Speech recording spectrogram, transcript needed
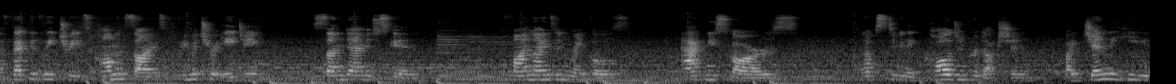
effectively treats common signs of premature aging, sun-damaged skin, fine lines and wrinkles, acne scars, and helps stimulate collagen production by gently heating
